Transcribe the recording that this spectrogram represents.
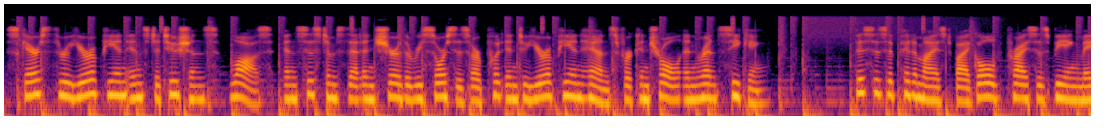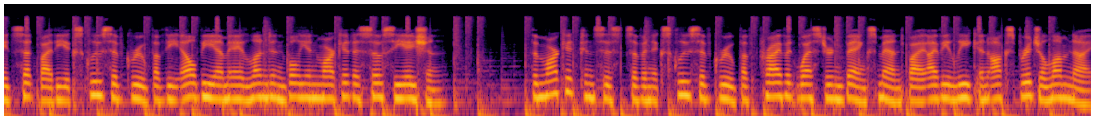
scarce through European institutions, laws, and systems that ensure the resources are put into European hands for control and rent-seeking. This is epitomized by gold prices being made set by the exclusive group of the LBMA London Bullion Market Association. The market consists of an exclusive group of private Western banks manned by Ivy League and Oxbridge alumni,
